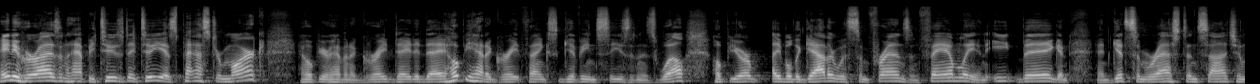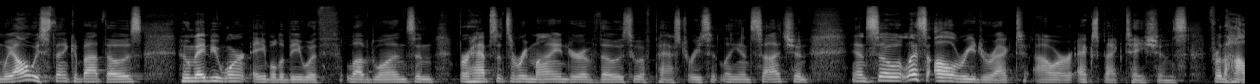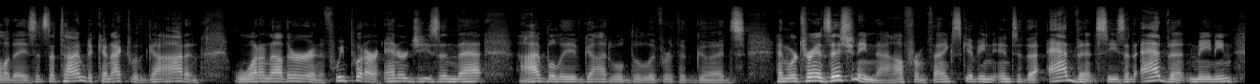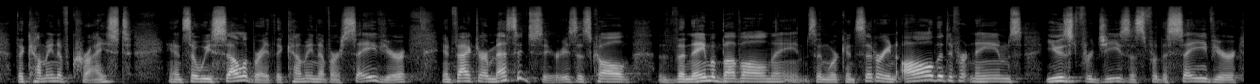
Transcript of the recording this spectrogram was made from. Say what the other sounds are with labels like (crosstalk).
Hey, New Horizon, happy Tuesday to you. It's Pastor Mark. I hope you're having a great day today. Hope you had a great Thanksgiving season as well. Hope you're able to gather with some friends and family and eat big and, and get some rest and such. And we always think about those who maybe weren't able to be with loved ones, and perhaps it's a reminder of those who have passed recently and such. And, and so let's all redirect our expectations for the holidays. It's a time to connect with God and one another. And if we put our energies in that, I believe God will deliver the goods. And we're transitioning now from Thanksgiving into the Advent season. Advent meaning the coming of Christ. And so we celebrate the coming of our Savior. In fact, our message series is called The Name Above All Names. And we're considering all the different names used for Jesus, for the Savior,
